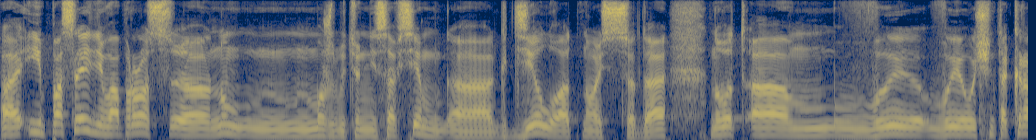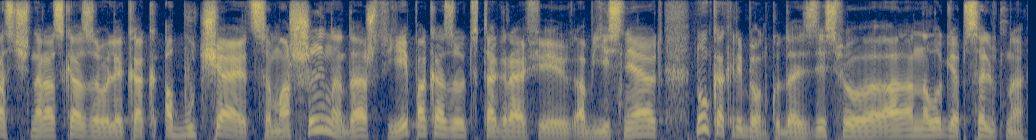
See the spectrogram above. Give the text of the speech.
А, и последний вопрос, э, ну, может быть, он не совсем э, к делу относится, да, но вот вы, вы очень так красочно рассказывали, как обучается машина, да, что ей показывают фотографии, объясняют, ну, как ребенку, да, здесь аналогия абсолютно,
